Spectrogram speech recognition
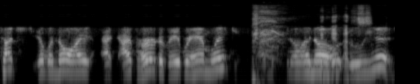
touched Illinois. I, I've heard of Abraham Lincoln. I, you know, I know who, who he is.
